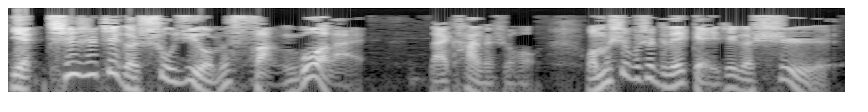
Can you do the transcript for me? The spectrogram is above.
也其实这个数据我们反过来来看的时候，我们是不是得给这个市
